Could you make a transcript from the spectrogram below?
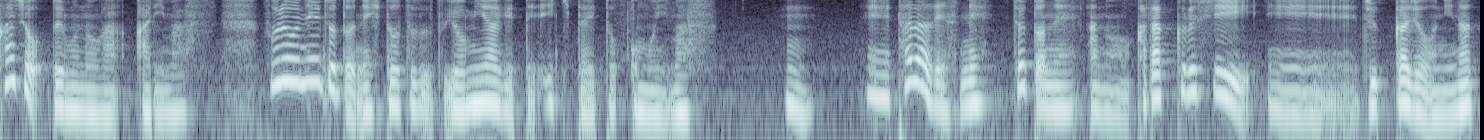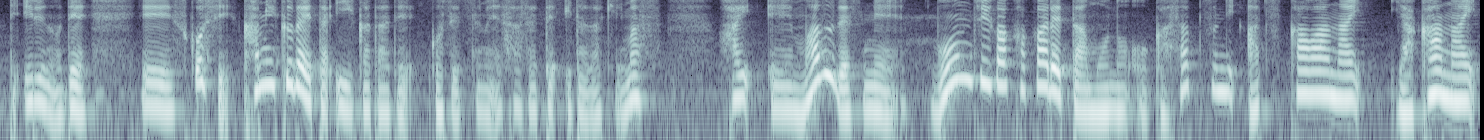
箇条というものがあります。それをね、ちょっとね、一つずつ読み上げていきたいと思います。うん。えー、ただですね、ちょっとね、あの、堅苦しい、えー、10箇条になっているので、えー、少し噛み砕いた言い方でご説明させていただきます。はい、えー、まずですね、凡字が書かれたものをガサツに扱わない、焼かない、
